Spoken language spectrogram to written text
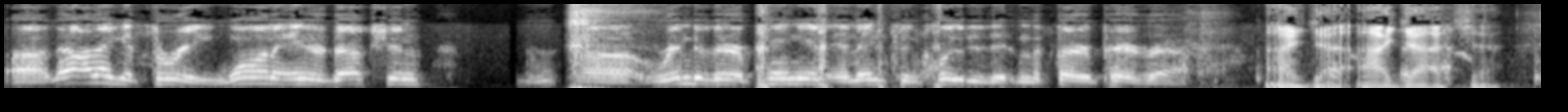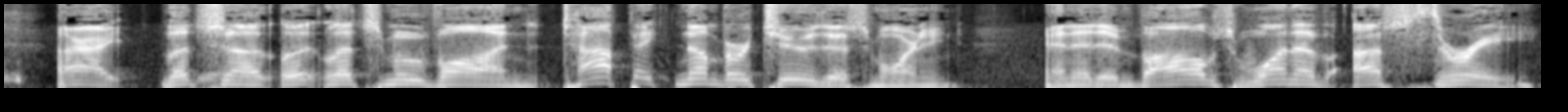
Uh, now I think it's three. One, an introduction, uh, render their opinion, and then concluded it in the third paragraph. I got, I got you. All right, let's uh, let, let's move on. Topic number two this morning, and it involves one of us three.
